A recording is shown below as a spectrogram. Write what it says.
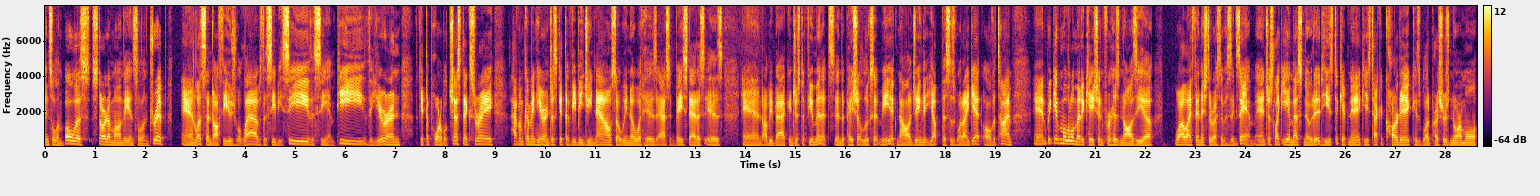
insulin bolus. Start him on the insulin drip and let's send off the usual labs the CBC, the CMP, the urine, get the portable chest x ray, have him come in here and just get the VBG now so we know what his acid base status is. And I'll be back in just a few minutes. And the patient looks at me, acknowledging that, yep, this is what I get all the time. And we give him a little medication for his nausea while I finish the rest of his exam. And just like EMS noted, he's tachypneic, he's tachycardic, his blood pressure's normal,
